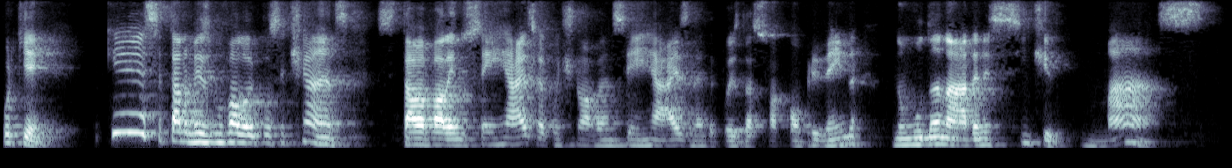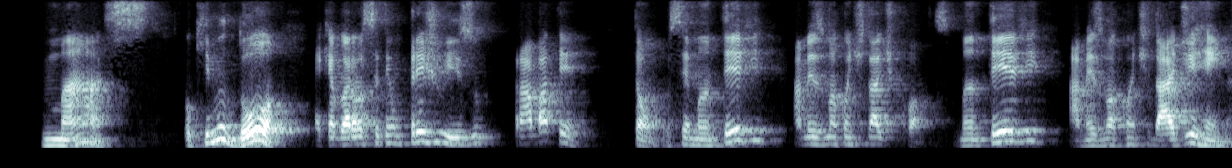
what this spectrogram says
Por quê? Porque você está no mesmo valor que você tinha antes. Se estava valendo 100 reais, vai continuar valendo 100 reais né, depois da sua compra e venda. Não muda nada nesse sentido. Mas, mas, o que mudou é que agora você tem um prejuízo para abater. Então, você manteve a mesma quantidade de cotas, manteve a mesma quantidade de renda,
